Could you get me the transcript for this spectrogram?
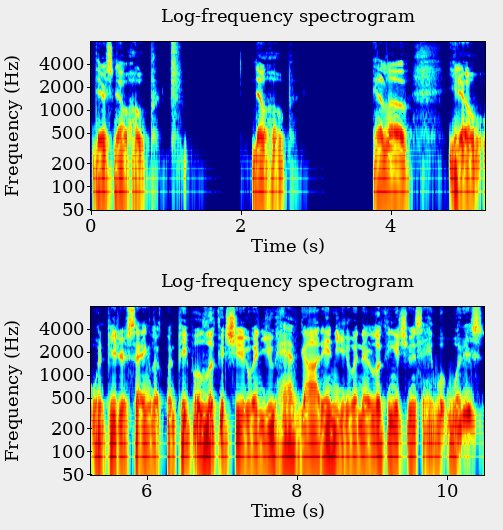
there's no hope. no hope. And I love, you know, when Peter's saying, look, when people look at you and you have God in you and they're looking at you and say, hey, what is,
